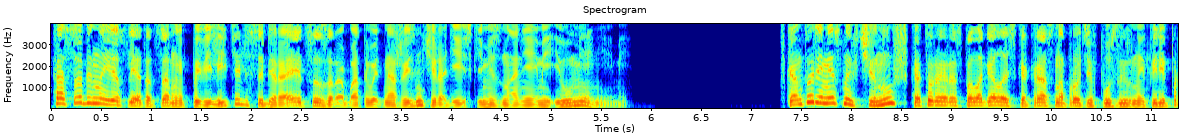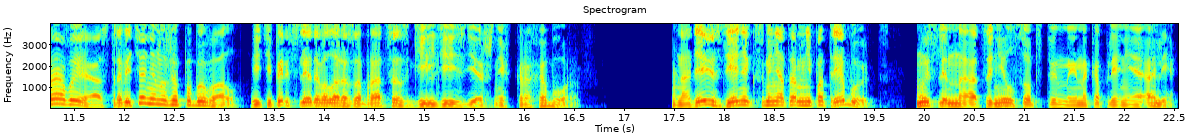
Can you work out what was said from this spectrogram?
Особенно если этот самый повелитель собирается зарабатывать на жизнь чародейскими знаниями и умениями. В конторе местных чинуш, которая располагалась как раз напротив пузырной переправы, островитянин уже побывал, и теперь следовало разобраться с гильдией здешних крохоборов. «Надеюсь, денег с меня там не потребуют», мысленно оценил собственные накопления Олег.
